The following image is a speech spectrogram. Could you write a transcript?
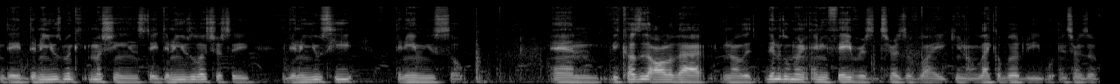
they didn't use machines. They didn't use electricity. They didn't use heat. They didn't even use soap. And because of all of that, you know, they didn't do any favors in terms of like, you know, likability in terms of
